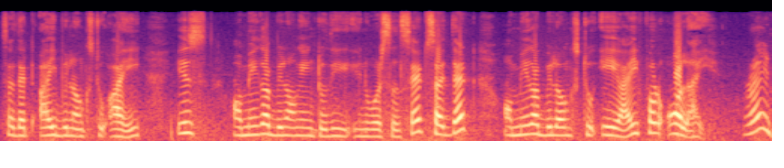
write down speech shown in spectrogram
So, that i belongs to i is omega belonging to the universal set such that omega belongs to a i for all i right.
